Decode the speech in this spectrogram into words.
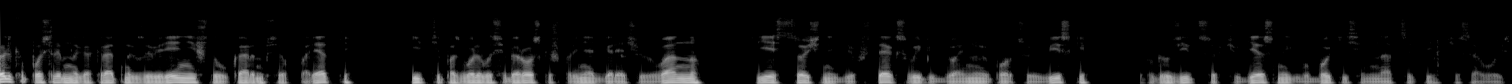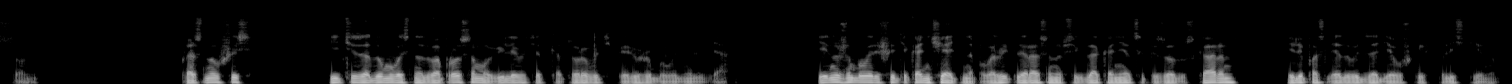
Только после многократных заверений, что у Карен все в порядке, Китти позволила себе роскошь принять горячую ванну, съесть сочный бифштекс, выпить двойную порцию виски и погрузиться в чудесный глубокий 17-часовой сон. Проснувшись, Китти задумалась над вопросом, увиливать от которого теперь уже было нельзя. Ей нужно было решить окончательно, положить ли раз и навсегда конец эпизоду с Карен или последовать за девушкой в Палестину.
